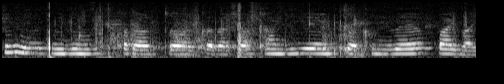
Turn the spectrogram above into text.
Şimdi videomuz bu kadardı arkadaşlar. Kendinize iyi bakın ve bay bay.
